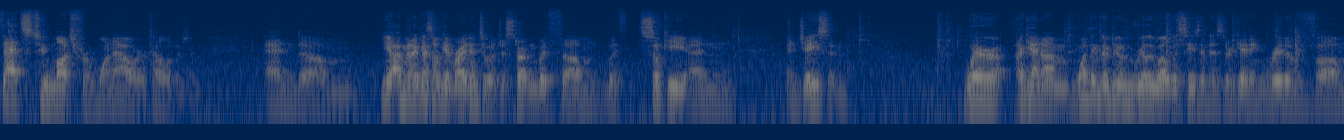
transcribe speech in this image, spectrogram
That's too much for one hour of television. And um, yeah, I mean, I guess I'll get right into it. Just starting with um, with Sookie and and Jason where again, um, one thing they're doing really well this season is they're getting rid of um,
